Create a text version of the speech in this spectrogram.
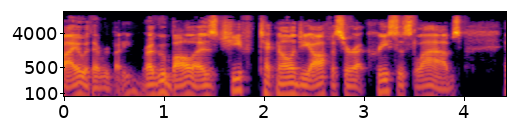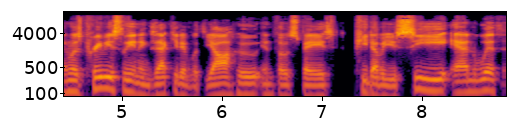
bio with everybody. Raghu Bala is Chief Technology Officer at Kresus Labs and was previously an executive with Yahoo, InfoSpace, PwC, and with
